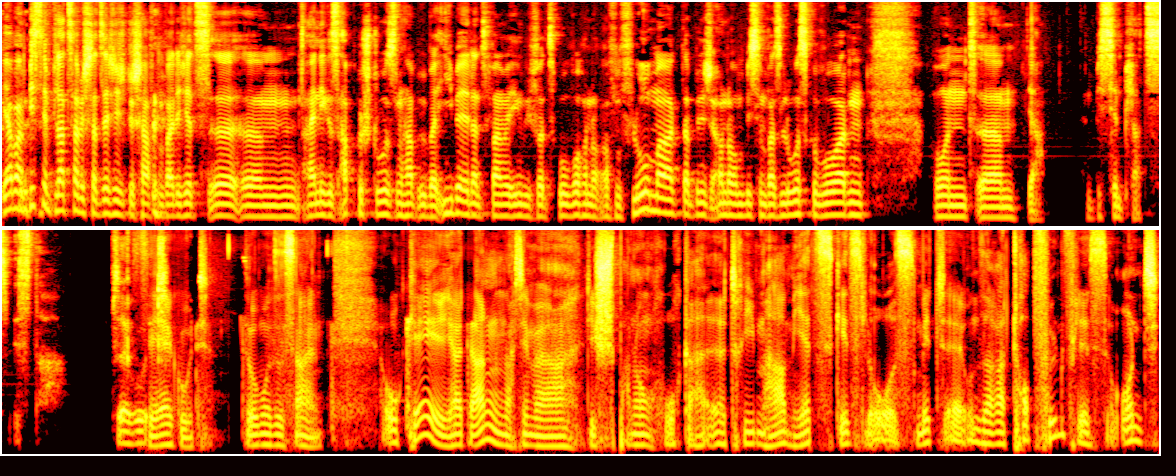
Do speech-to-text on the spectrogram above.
ja, aber ein bisschen Platz habe ich tatsächlich geschaffen, weil ich jetzt äh, ähm, einiges abgestoßen habe über Ebay. Dann waren wir irgendwie vor zwei Wochen noch auf dem Flohmarkt. Da bin ich auch noch ein bisschen was losgeworden. Und ähm, ja, ein bisschen Platz ist da. Sehr gut. Sehr gut. So muss es sein. Okay, ja dann, nachdem wir die Spannung hochgetrieben haben, jetzt geht's los mit äh, unserer Top 5 Liste und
